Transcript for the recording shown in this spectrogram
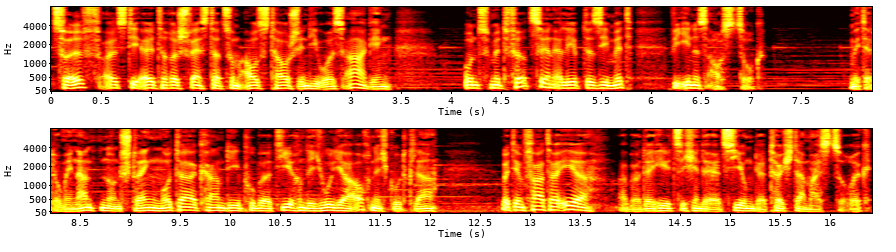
zwölf, als die ältere Schwester zum Austausch in die USA ging, und mit 14 erlebte sie mit, wie Ines auszog. Mit der dominanten und strengen Mutter kam die pubertierende Julia auch nicht gut klar. Mit dem Vater eher, aber der hielt sich in der Erziehung der Töchter meist zurück.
